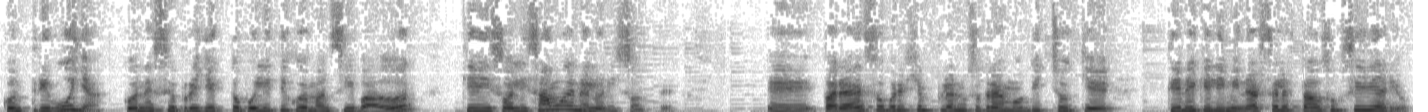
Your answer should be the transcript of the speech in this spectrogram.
contribuya con ese proyecto político emancipador que visualizamos en el horizonte. para eso, por ejemplo, nosotros hemos dicho que tiene que eliminarse el Estado subsidiario,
